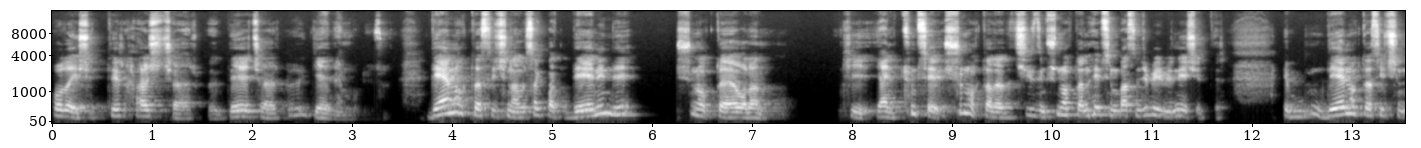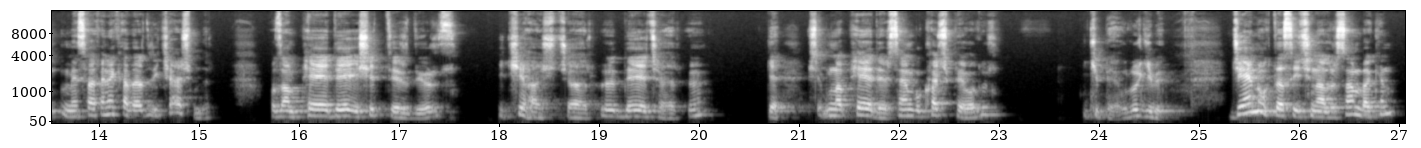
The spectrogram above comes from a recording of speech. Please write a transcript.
o da eşittir. H çarpı D çarpı G'den buluyorsun. D noktası için alırsak bak D'nin de şu noktaya olan ki yani tüm şu noktalarda çizdiğim şu noktaların hepsinin basıncı birbirine eşittir. E, D noktası için mesafe ne kadardır? 2H mıdır? O zaman PD eşittir diyoruz. 2H çarpı D çarpı G. İşte buna P dersen bu kaç P olur? 2P olur gibi. C noktası için alırsam bakın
